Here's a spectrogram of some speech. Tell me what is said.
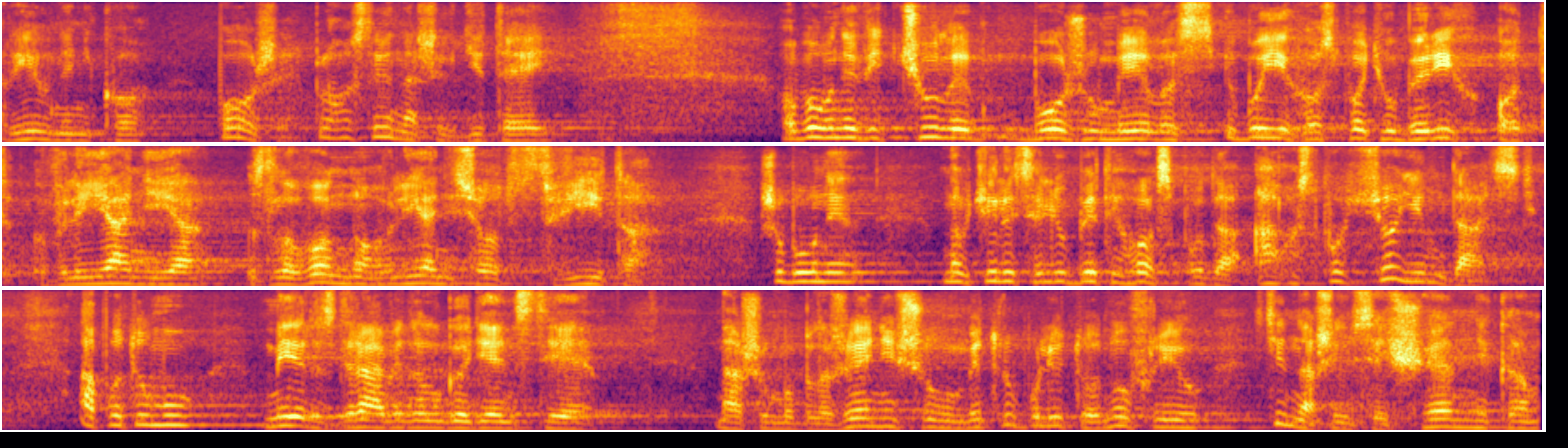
рівненько. Боже, благослови наших дітей. аби вони відчули Божу милость, аби їх Господь уберіг від влияння зловонного влияння цього світа, щоб вони навчилися любити Господа, а Господь все їм дасть. А потому мир, здравие, долгоденствие нашому блаженнішому митрополіту Онуфрію, всім нашим священникам,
